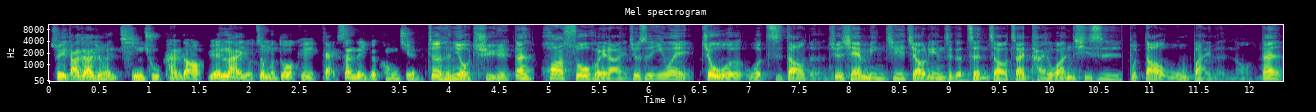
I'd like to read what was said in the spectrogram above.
所以大家就很清楚看到原来有这么多可以改善的一个空间，这很有趣诶。但话说回来，就是因为就我我知道的，就现在敏捷教练这个证照在台湾其实不到五百人哦，但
